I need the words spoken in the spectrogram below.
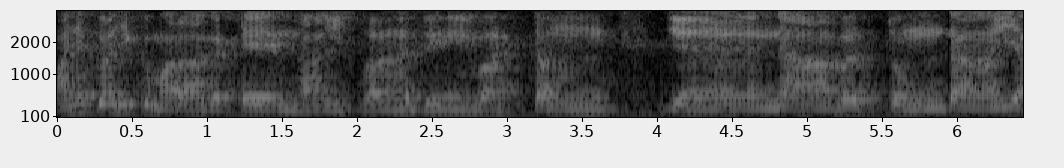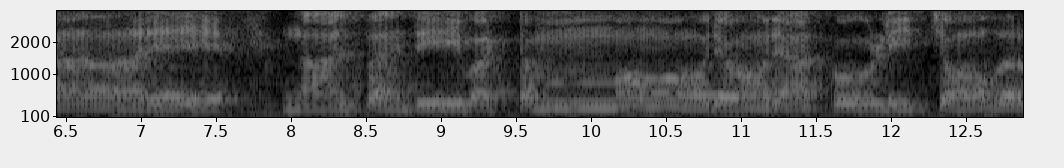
അനുഗ്രഹിക്കുമാറാകട്ടെ. നാൽപ്പത് വട്ടം ജനാപത്തുണ്ടായാരെ. നാൽപ്പത് വട്ടം ഓരോരാ കുളിച്ചോവർ.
